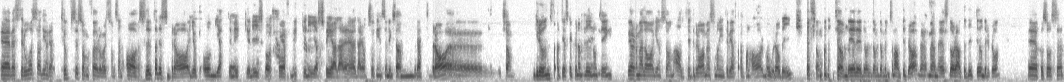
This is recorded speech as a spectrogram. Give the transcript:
Eh, Västerås hade en rätt tuff säsong förra året som sen avslutades bra. Gjort om jättemycket, ny sportchef, mycket nya spelare. Där också finns en liksom rätt bra eh, liksom, grund för att det ska kunna bli någonting. Vi har de här lagen som alltid är bra, men som man inte vet att man har. Mora och Vik. Som, som det, de, de, de är liksom alltid bra, men, men slår alltid lite underifrån eh, på så sätt.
